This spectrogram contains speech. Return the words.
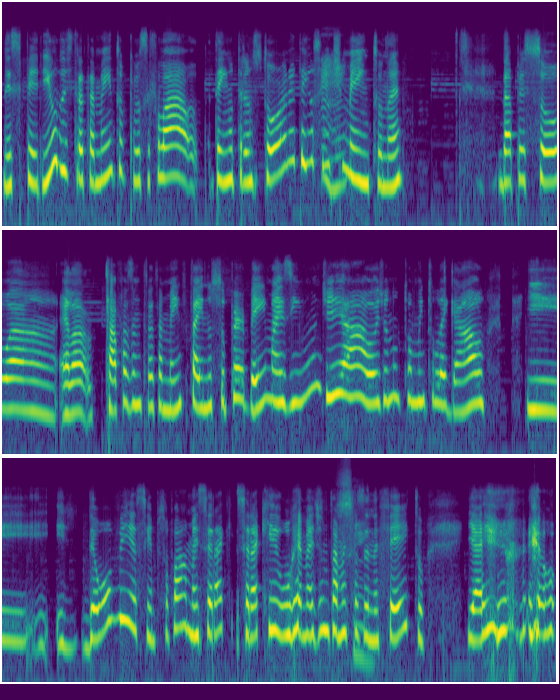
nesse período de tratamento, que você falou, ah, tem o transtorno e tem o uhum. sentimento, né? Da pessoa, ela tá fazendo tratamento, tá indo super bem, mas em um dia, ah, hoje eu não tô muito legal, e, e, e deu ouvir, assim, a pessoa fala, ah, mas será que, será que o remédio não tá mais Sim. fazendo efeito? E aí eu,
